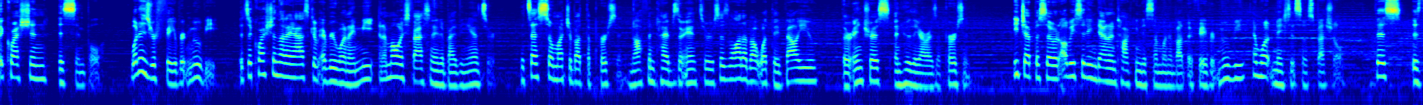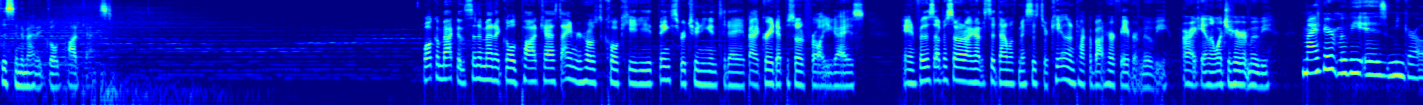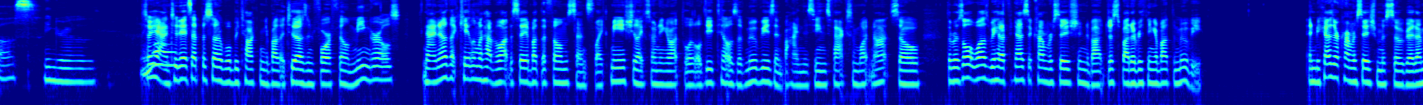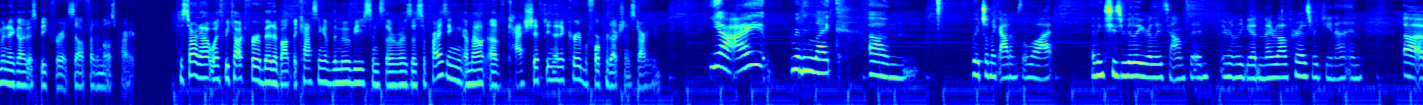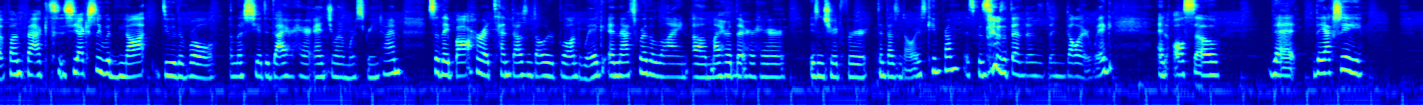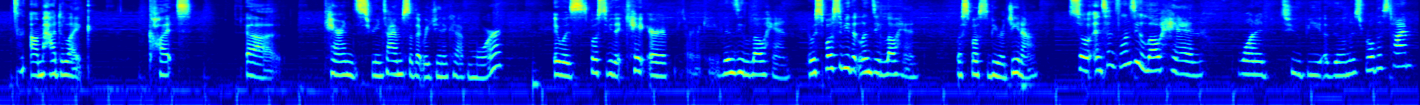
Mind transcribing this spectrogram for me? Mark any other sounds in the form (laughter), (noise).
The question is simple What is your favorite movie? It's a question that I ask of everyone I meet, and I'm always fascinated by the answer. It says so much about the person, and oftentimes their answer says a lot about what they value, their interests, and who they are as a person. Each episode, I'll be sitting down and talking to someone about their favorite movie and what makes it so special. This is the Cinematic Gold Podcast. Welcome back to the Cinematic Gold Podcast. I am your host, Cole Keaty. Thanks for tuning in today. I've got a great episode for all you guys. And for this episode, I got to sit down with my sister Katelyn and talk about her favorite movie. All right, Katelyn, what's your favorite movie? My favorite movie is Mean Girls. Mean Girls. So yeah, in today's episode, we'll be talking about the 2004 film Mean Girls. Now I know that Katelyn would have a lot to say about the film since, like me, she likes learning about the little details of movies and behind-the-scenes facts and whatnot. So the result was we had a fantastic conversation about just about everything about the movie. And because our conversation was so good, I'm going to let it speak for itself for the most part. To start out with, we talked for a bit about the casting of the movie since there was a surprising amount of cast shifting that occurred before production started. Yeah, I really like um, Rachel McAdams a lot. I think she's really, really talented and really good, and I love her as Regina. And uh, fun fact, she actually would not do the role unless she had to dye her hair and she wanted more screen time. So they bought her a $10,000 blonde wig, and that's where the line, um, I heard that her hair is insured for $10,000 came from. It's because (laughs) it was a $10,000 wig. And also that they actually um, had to like cut uh, Karen's screen time so that Regina could have more. It was supposed to be that Kate, or sorry, not Kate, Lindsay Lohan. It was supposed to be that Lindsay Lohan was supposed to be Regina. So, and since Lindsay Lohan wanted to be a villainous role this time,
